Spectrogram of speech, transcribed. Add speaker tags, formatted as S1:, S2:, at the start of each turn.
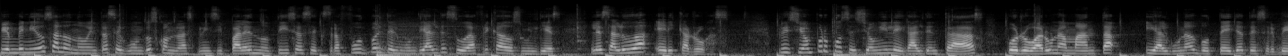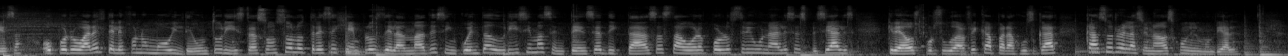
S1: Bienvenidos a los 90 segundos con las principales noticias extra fútbol del Mundial de Sudáfrica 2010. Les saluda Erika Rojas. Prisión por posesión ilegal de entradas, por robar una manta y algunas botellas de cerveza o por robar el teléfono móvil de un turista son solo tres ejemplos de las más de 50 durísimas sentencias dictadas hasta ahora por los tribunales especiales creados por Sudáfrica para juzgar casos relacionados con el Mundial.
